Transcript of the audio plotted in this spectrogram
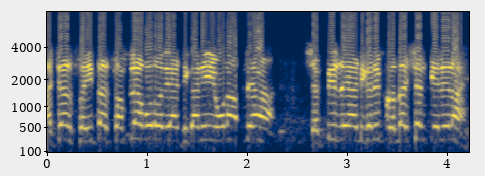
आचारसंहिता संपल्याबरोबर या ठिकाणी येऊन आपल्या शक्तीचं या ठिकाणी प्रदर्शन केलेलं आहे.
